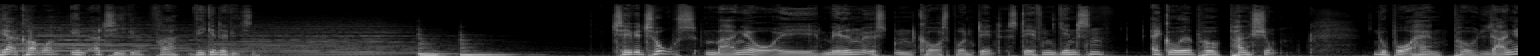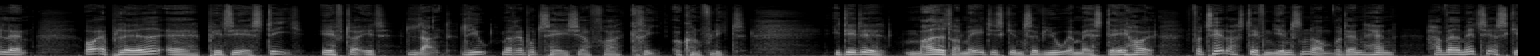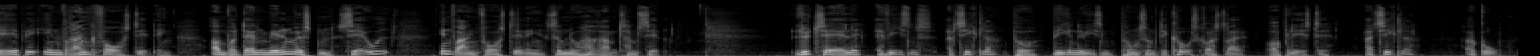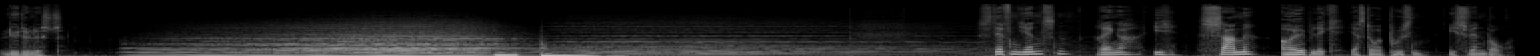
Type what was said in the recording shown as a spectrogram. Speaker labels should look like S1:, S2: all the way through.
S1: her kommer en artikel fra Weekendavisen. TV2's mangeårige Mellemøsten-korrespondent Steffen Jensen er gået på pension. Nu bor han på Langeland og er plaget af PTSD efter et langt liv med reportager fra krig og konflikt. I dette meget dramatiske interview af Mads Daghøj fortæller Steffen Jensen om, hvordan han har været med til at skabe en vrangforestilling om, hvordan Mellemøsten ser ud, en vrangforestilling, som nu har ramt ham selv. Lyt til alle avisens artikler på weekendavisen.dk-oplæste artikler og god lyttelyst.
S2: Steffen Jensen ringer i samme øjeblik, jeg står i bussen i Svendborg.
